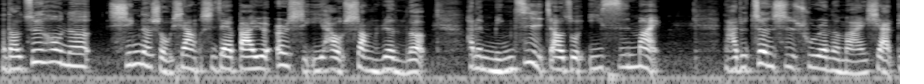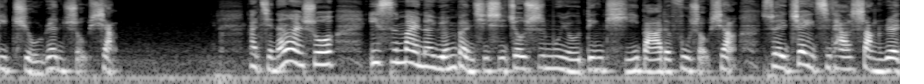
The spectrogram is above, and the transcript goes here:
那到最后呢，新的首相是在八月二十一号上任了，他的名字叫做伊斯麦。那他就正式出任了马来西亚第九任首相。那简单来说，伊斯麦呢原本其实就是慕尤丁提拔的副首相，所以这一次他上任，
